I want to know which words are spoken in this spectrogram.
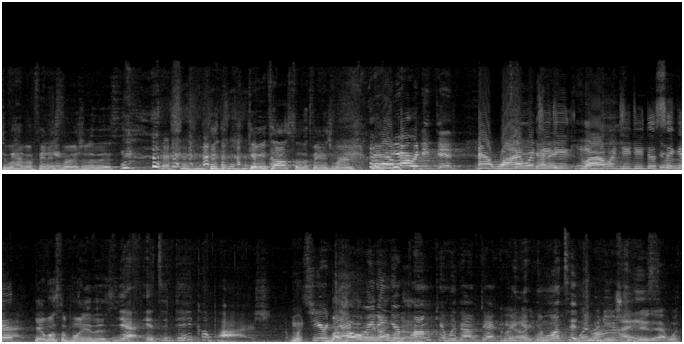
Do we have a finished Here. version of this? Can we toss to the finished version? We already did. Now, why So would you do? Why would you do this again? that. Yeah, what's the point of this? Yeah, it's a decoupage. So you're But decorating your overdone. pumpkin without decorating Yeah, it. And once it women dries, used to do that with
